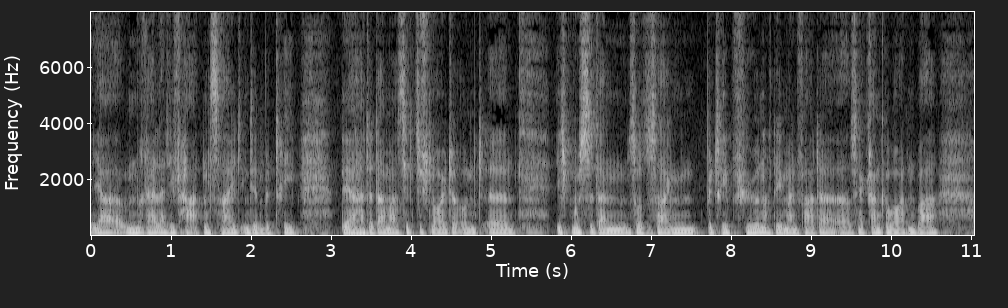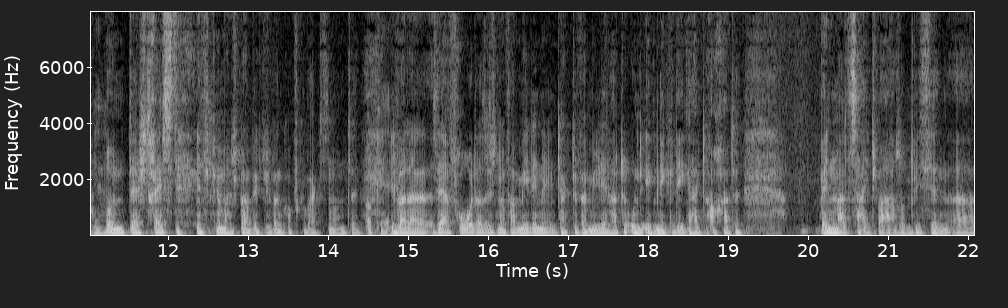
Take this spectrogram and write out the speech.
ja, einer relativ harten Zeit in dem Betrieb. Der hatte damals 70 Leute und äh, ich musste dann sozusagen den Betrieb führen, nachdem mein Vater äh, sehr krank geworden war. Ja. Und der Stress der ist mir manchmal wirklich über den Kopf gewachsen. Und äh, okay. ich war da sehr froh, dass ich eine Familie, eine intakte Familie hatte und eben die Gelegenheit auch hatte, wenn mal Zeit war, so ein bisschen äh,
